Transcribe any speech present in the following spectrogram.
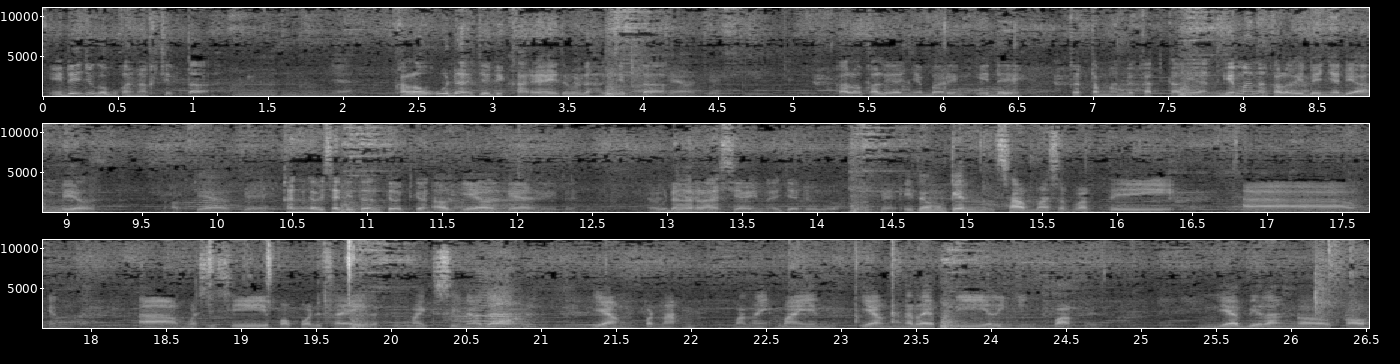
ide juga bukan hak cipta. Hmm, ya, Ya. kalau udah jadi karya itu udah hak cipta Oke, oke. kalau kalian nyebarin ide ke teman dekat kalian gimana kalau idenya diambil Oke, oke. kan nggak bisa dituntut kan Oke, Nah, oke. gitu. Oke, udah rahasiain aja dulu Oke, itu mungkin sama seperti uh, mungkin uh, musisi favorit saya Mike Shinoda yang pernah main, main yang nge-rap di Linkin Park. gitu. Dia bilang kalau kalau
